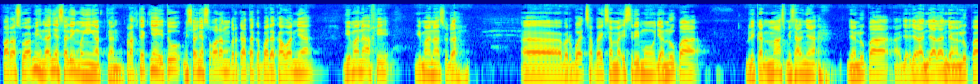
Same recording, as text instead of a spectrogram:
para suami hendaknya saling mengingatkan. Prakteknya itu misalnya seorang berkata kepada kawannya, "Gimana akhi? Gimana sudah uh, berbuat baik sama istrimu? Jangan lupa belikan emas misalnya. Jangan lupa ajak jalan-jalan, jangan lupa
